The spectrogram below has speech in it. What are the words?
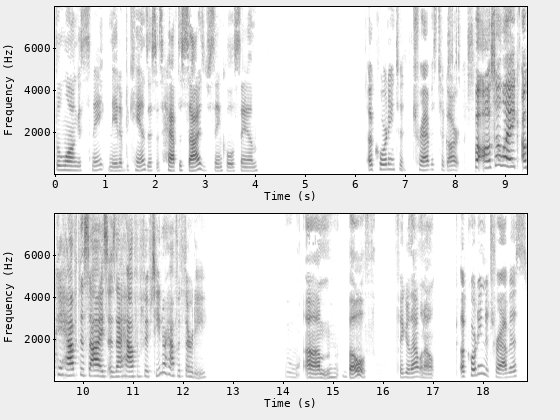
The longest snake native to Kansas is half the size of Sinkhole Sam. According to Travis Taggart, But also, like, okay, half the size is that half of fifteen or half of thirty? um, both. Figure that one out. According to Travis,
